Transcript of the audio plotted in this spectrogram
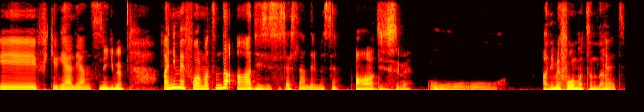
e, fikir geldi yalnız. Ne gibi? Anime formatında A dizisi seslendirmesi. A dizisi mi? Oo. Anime formatında. Evet.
